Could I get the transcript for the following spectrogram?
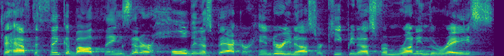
to have to think about things that are holding us back or hindering us or keeping us from running the race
